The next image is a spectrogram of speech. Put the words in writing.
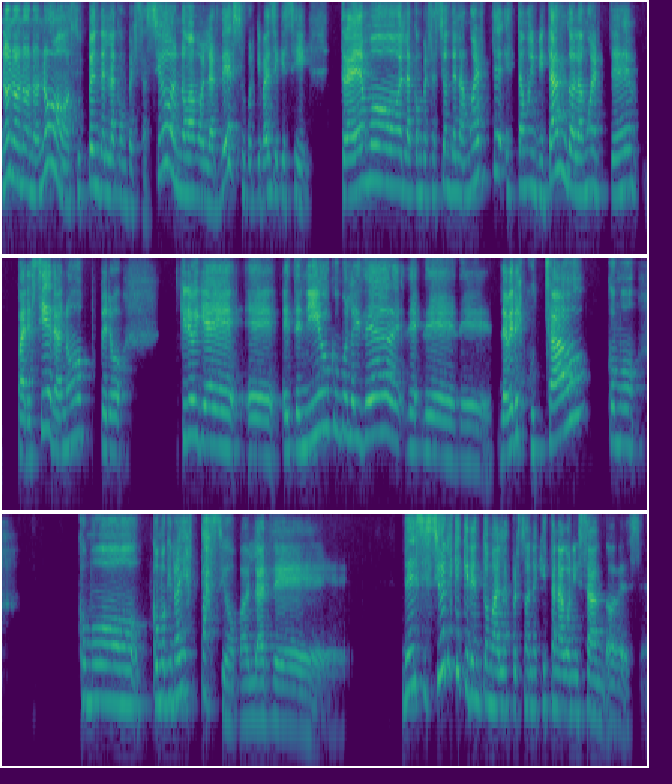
no, no, no, no, no, suspenden la conversación, no vamos a hablar de eso, porque parece que si traemos la conversación de la muerte, estamos invitando a la muerte, pareciera, ¿no? Pero creo que eh, he tenido como la idea de, de, de, de, haber escuchado como, como, como que no hay espacio para hablar de, decisiones que quieren tomar las personas que están agonizando a veces.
